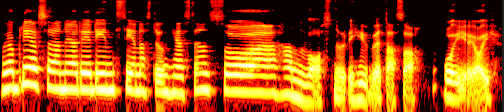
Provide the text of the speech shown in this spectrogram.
Och jag blev så här när jag red in senaste unghästen så han var snurrig i huvudet alltså. Oj oj oj.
